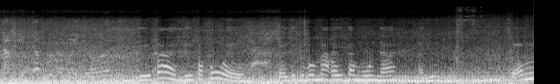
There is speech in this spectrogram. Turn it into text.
nakita mo na ba yun? Hindi pa. Hindi pa po eh. Pwede ko po makita muna. Ayun. So, ang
